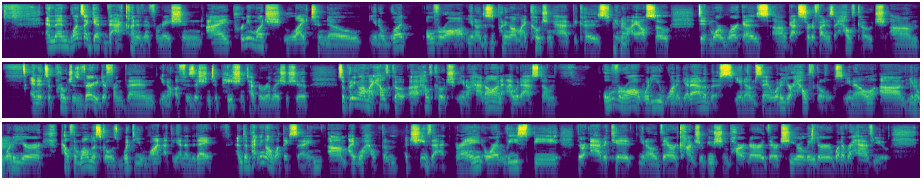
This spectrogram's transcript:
And then once I get that kind of information, I pretty much like to know, you know, what overall, you know, this is putting on my coaching hat because, you mm-hmm. know, I also did more work as, uh, got certified as a health coach. Um, and its approach is very different than, you know, a physician to patient type of relationship so putting on my health co- uh, health coach, you know, hat on, I would ask them, overall, what do you want to get out of this? You know, I'm saying, what are your health goals? You know, um, you know, mm-hmm. what are your health and wellness goals? What do you want at the end of the day? And depending on what they say, um, I will help them achieve that, right? Or at least be their advocate, you know, their contribution partner, their cheerleader, whatever have you.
